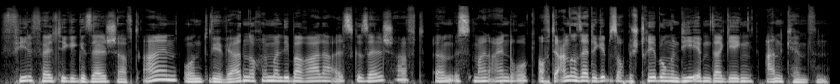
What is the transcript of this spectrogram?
vielfältige Gesellschaft ein und wir werden auch immer liberaler als Gesellschaft, ähm, ist mein Eindruck. Auf der anderen Seite gibt es auch Bestrebungen, die eben dagegen ankämpfen.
